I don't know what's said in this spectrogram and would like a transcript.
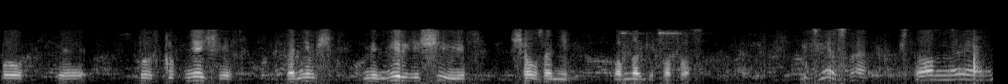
Был, э, был крупнейших, за ним мир Ешиев шел за ним во многих вопросах. Известно, что он э,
